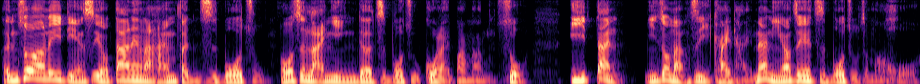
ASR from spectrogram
很重要的一点是有大量的韩粉直播主或是蓝营的直播主过来帮忙做。一旦民众党自己开台，那你要这些直播主怎么活？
